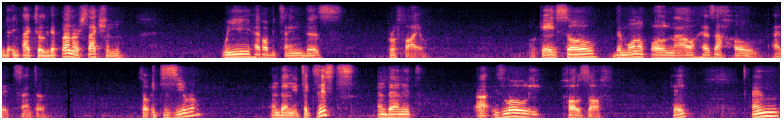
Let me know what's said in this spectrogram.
in the, actually the planar section, we have obtained this profile. Okay, so the monopole now has a hole at its center. So it's zero, and then it exists, and then it uh, slowly falls off. Okay, and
